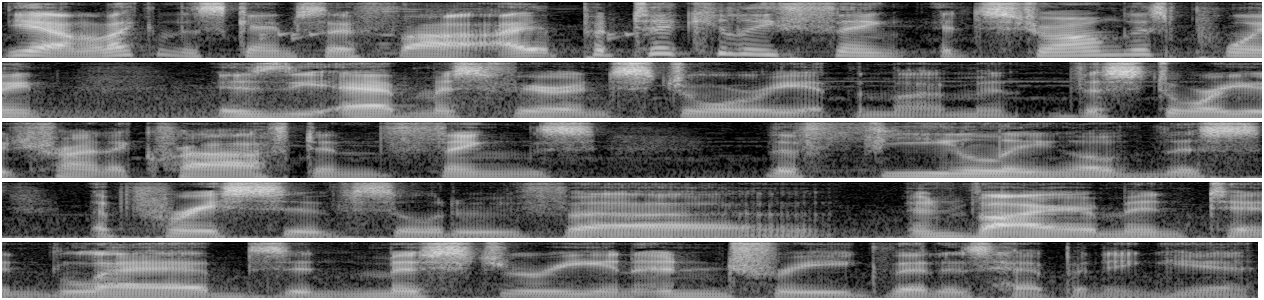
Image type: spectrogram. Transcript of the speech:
yeah, I'm liking this game so far. I particularly think its strongest point is the atmosphere and story at the moment. The story you're trying to craft and things, the feeling of this oppressive sort of uh, environment and labs and mystery and intrigue that is happening here.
